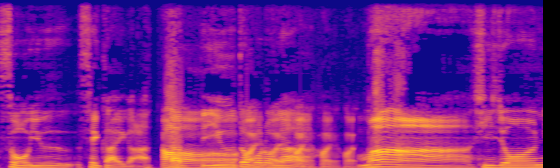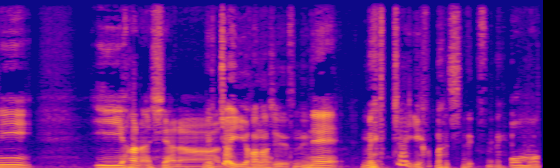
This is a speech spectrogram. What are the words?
そういう世界があったっていうところはいが、はいはいはい。まあ、非常にいい話やなめっちゃいい話ですね。ね、めっちゃいい話ですね。思っ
